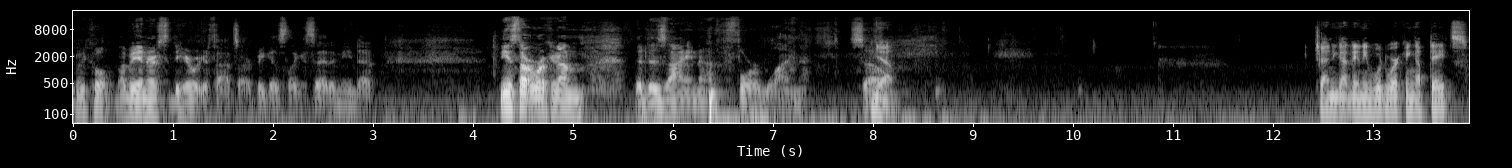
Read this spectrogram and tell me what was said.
really cool. I'll be interested to hear what your thoughts are because, like I said, I need to need to start working on the design for one. So, yeah. John, you got any woodworking updates?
